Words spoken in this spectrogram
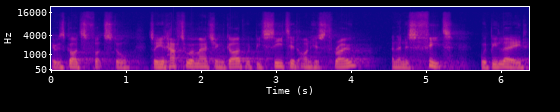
It was God's footstool. So you'd have to imagine God would be seated on his throne, and then his feet would be laid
